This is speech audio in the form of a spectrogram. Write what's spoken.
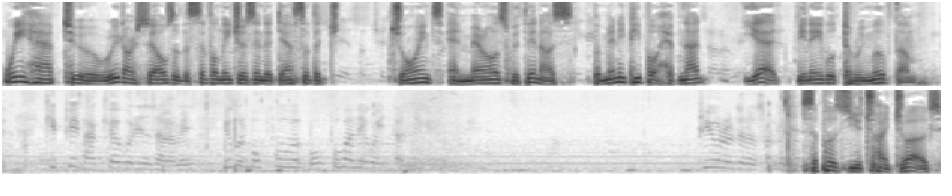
We have to rid ourselves of the sinful natures in the depths of the joints and marrows within us, but many people have not yet been able to remove them. Suppose you try drugs.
